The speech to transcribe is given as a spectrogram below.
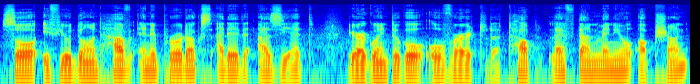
So if you don't have any products added as yet, you're going to go over to the top left hand menu option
